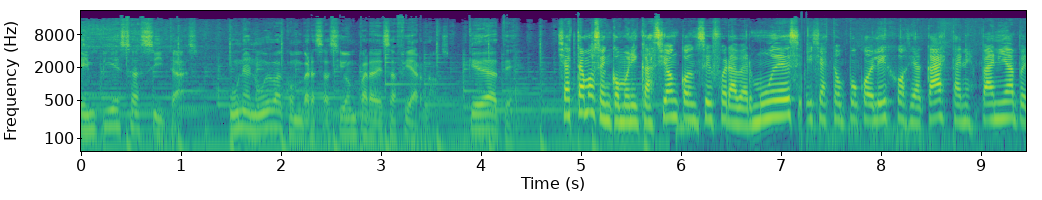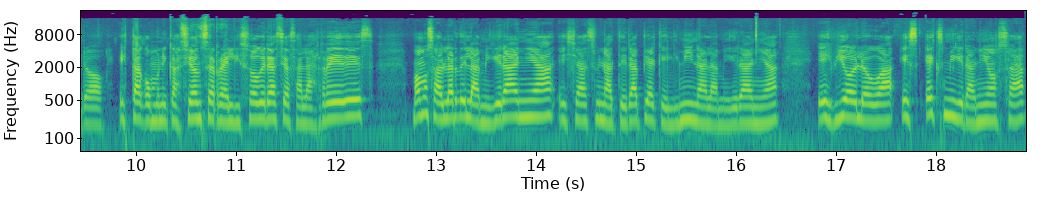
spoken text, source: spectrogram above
Empieza Citas, una nueva conversación para desafiarnos. Quédate. Ya estamos en comunicación con Séfora Bermúdez. Ella está un poco lejos de acá, está en España, pero esta comunicación se realizó gracias a las redes. Vamos a hablar de la migraña. Ella hace una terapia que elimina la migraña. Es bióloga, es ex migrañosa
